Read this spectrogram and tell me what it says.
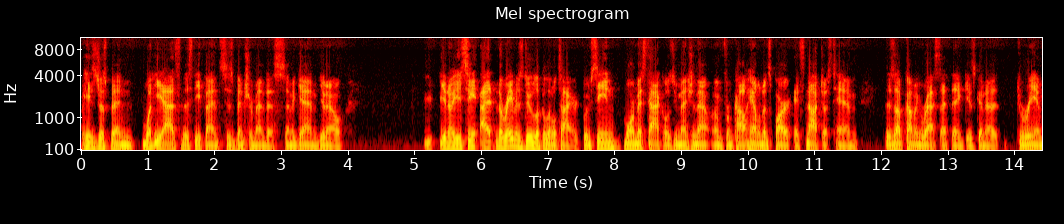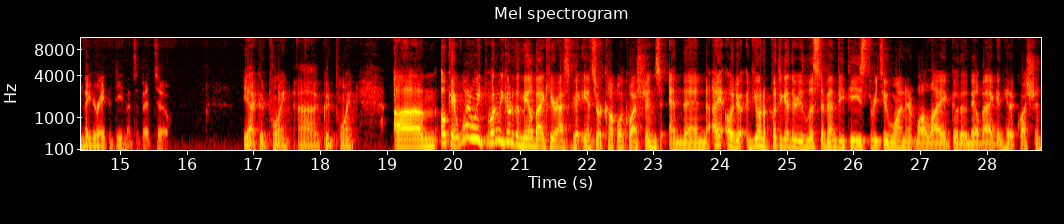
he's just been what he adds to this defense has been tremendous. And again, you know, you, you know, you see I, the Ravens do look a little tired. We've seen more missed tackles. You mentioned that um, from Kyle Hamilton's part. It's not just him. This upcoming rest, I think, is going to reinvigorate the defense a bit too. Yeah, good point. Uh, good point. Um, okay, why don't we why don't we go to the mailbag here, ask answer a couple of questions, and then I, oh, do, do you want to put together your list of MVPs three, two, one, and while I go to the mailbag and hit a question?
